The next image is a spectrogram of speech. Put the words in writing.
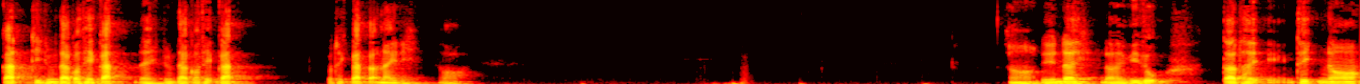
cắt thì chúng ta có thể cắt. Đây chúng ta có thể cắt có thể cắt đoạn này đi. Rồi. Đó đến đây. Đây ví dụ ta thấy thích nó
